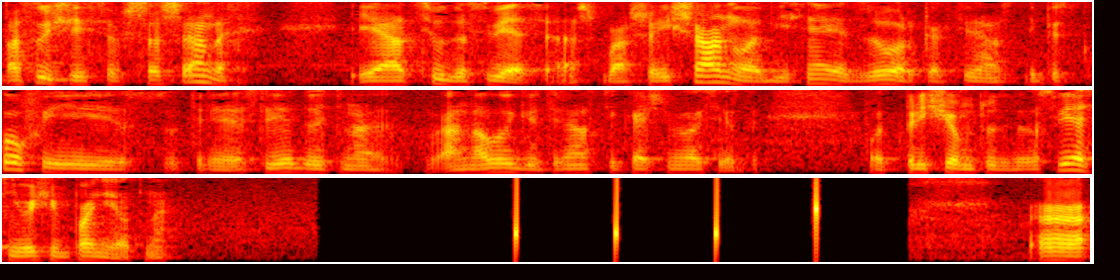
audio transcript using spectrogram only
пасущиеся в шашанах, и отсюда связь. А Шейшану объясняет Зор как 13 лепестков и, следовательно, аналогию 13 качеств милосердия. Вот причем тут эта связь не очень понятна. А,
